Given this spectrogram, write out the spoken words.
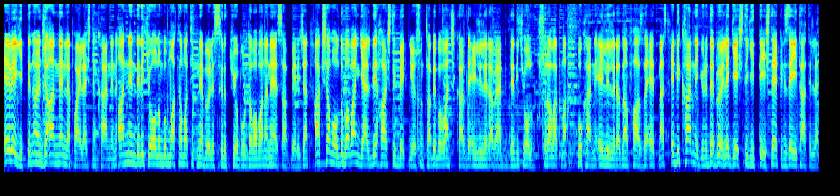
Eve gittin önce annenle paylaştın karneni. Annen dedi ki oğlum bu matematik ne böyle sırıtıyor burada babana ne hesap vereceksin. Akşam oldu baban geldi harçlık bekliyorsun tabi. Baban çıkardı 50 lira verdi. Dedi ki oğlum kusura bakma bu karne 50 liradan fazla etmez. E bir karne günü de böyle geçti gitti işte hepinize iyi tatiller.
